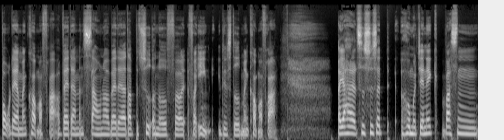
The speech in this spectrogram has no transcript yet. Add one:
hvor det er, man kommer fra, og hvad det er, man savner, og hvad det er, der betyder noget for, for en i det sted, man kommer fra. Og jeg har altid synes, at Homogenic var sådan,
